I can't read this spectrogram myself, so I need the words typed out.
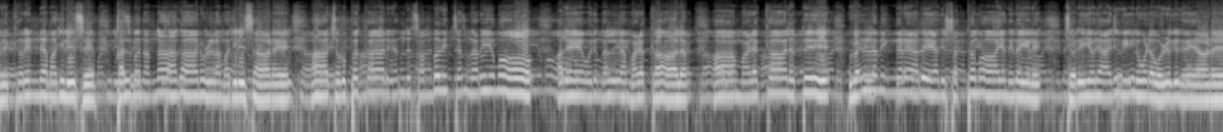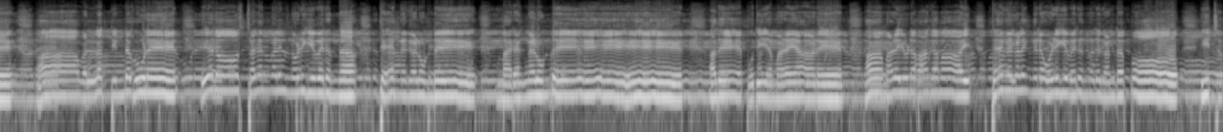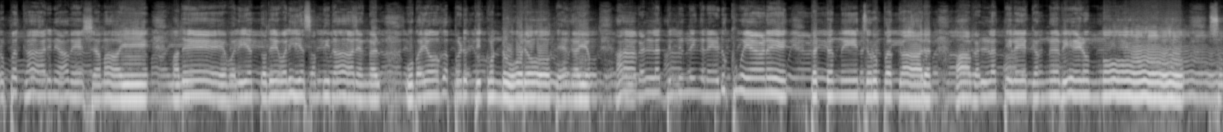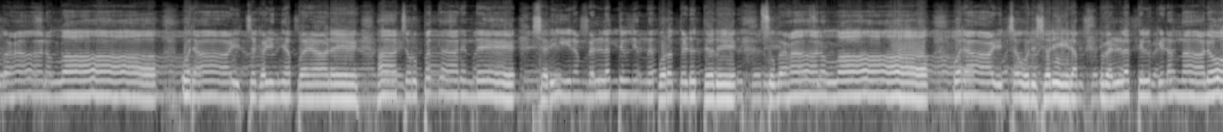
ദിക്റിന്റെ മജിലിസ് കൽബ് നന്നാകാനുള്ള മജിലിസാണ്. ആ ചെറുപ്പക്കാരൻ എന്ത് സംഭവിച്ചെന്നറിയുമോ? അതേ ഒരു നല്ല മഴക്കാലം. ആ മഴക്കാലത്ത് വെള്ളം ഇങ്ങനെ അതേ അതിശക്തമായ നിലയിൽ ചെറിയൊരു അരുവിയിലൂടെ ഒഴുകുകയാണ്. ആ വെള്ളത്തിന്റെ കൂടെ ഏതോ സ്ഥലങ്ങളിൽ ഒഴുകി വരുന്ന തേങ്ങകളുണ്ട് മരങ്ങളുണ്ട്. അതേ പുതിയ മഴയാണ്. ആ മഴയുടെ ഭാഗമായി തേങ്ങകൾ ഇങ്ങനെ ഒഴുകി വരുന്നത് കണ്ടപ്പോ ഈ ചെറുപ്പക്കാരന് ആവേശമായി. അതേ വലിയ അതേ വലിയ സംവിധാനങ്ങൾ ഉപയോഗപ്പെടുത്തിക്കൊണ്ട് ഓരോ തേങ്ങയും ആ വെള്ളത്തിൽ നിന്ന് ഇങ്ങനെ എടുക്കുകയാണ്. പെട്ടെന്ന് ഈ ചെറുപ്പക്കാരൻ ആ വെള്ളത്തിലേക്ക് അങ്ങ് വീഴുന്നു. സുബാനല്ലാ ഒരാഴ്ച കഴിഞ്ഞപ്പോഴാണ് ആ ചെറുപ്പക്കാരന്റെ ശരീരം വെള്ളത്തിൽ നിന്ന് പുറത്തെടുത്തത്. ഒരാഴ്ച ഒരു ശരീരം വെള്ളത്തിൽ കിടന്നാലോ?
